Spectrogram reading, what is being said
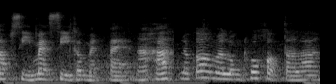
ลับสีแมตต์สีกับแมตต์แปดนะคะ แล้วก็เอามาลงทั่วขอบตาล่าง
